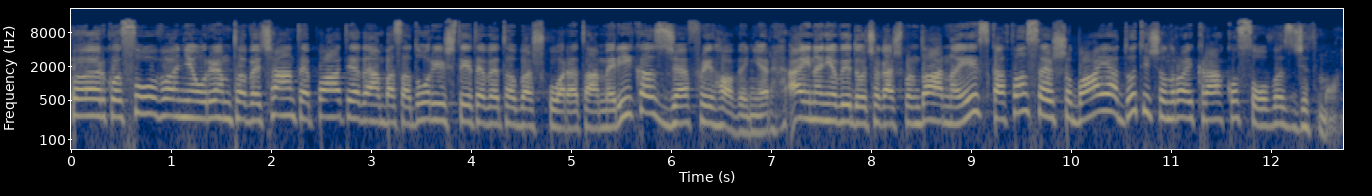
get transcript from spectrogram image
Për Kosovën një urim të veçantë e pati edhe ambasadori i Shteteve të Bashkuara të Amerikës, Jeffrey Hovenier. Ai në një video që ka shpërndarë në X ka thënë se SHBA-ja do t'i qëndrojë krah Kosovës gjithmonë.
